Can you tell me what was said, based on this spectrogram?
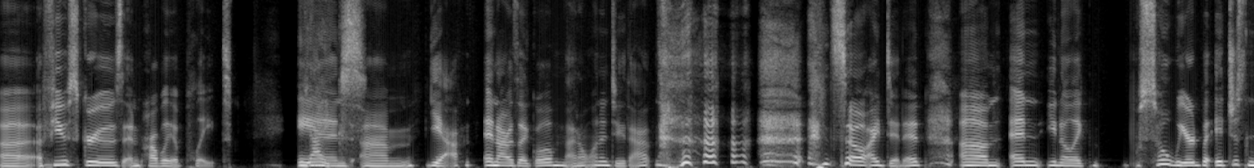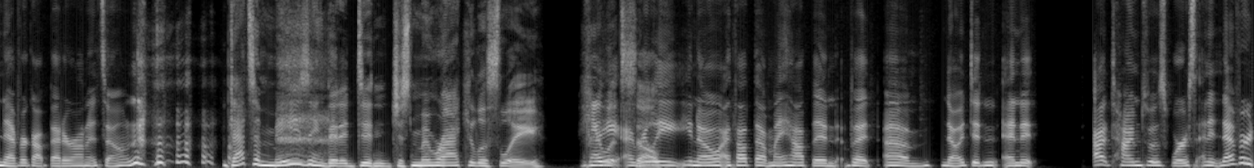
uh, a few screws and probably a plate. And Yikes. um, yeah, and I was like, well, I don't want to do that. and so I did it. Um, and you know, like so weird, but it just never got better on its own. That's amazing that it didn't just miraculously heal Right? itself. I really, you know, I thought that might happen, but um no, it didn't. And it at times was worse and it never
